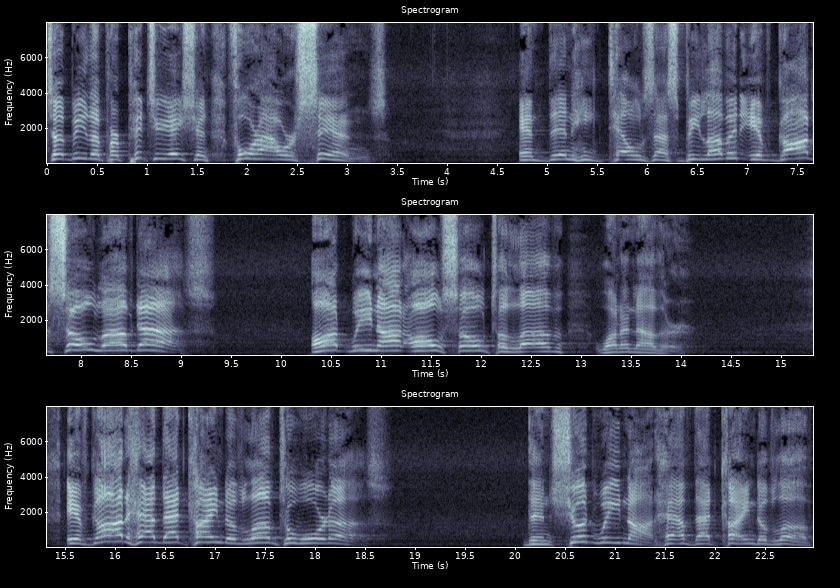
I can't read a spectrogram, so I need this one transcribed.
to be the propitiation for our sins. And then He tells us, Beloved, if God so loved us, ought we not also to love one another? If God had that kind of love toward us, then should we not have that kind of love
